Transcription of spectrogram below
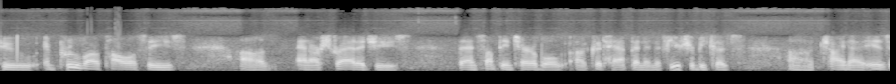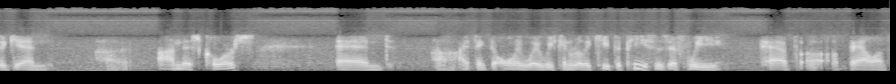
to improve our policies uh, and our strategies, then something terrible uh, could happen in the future because uh, China is again uh, on this course, and uh, I think the only way we can really keep the peace is if we have a, a balance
